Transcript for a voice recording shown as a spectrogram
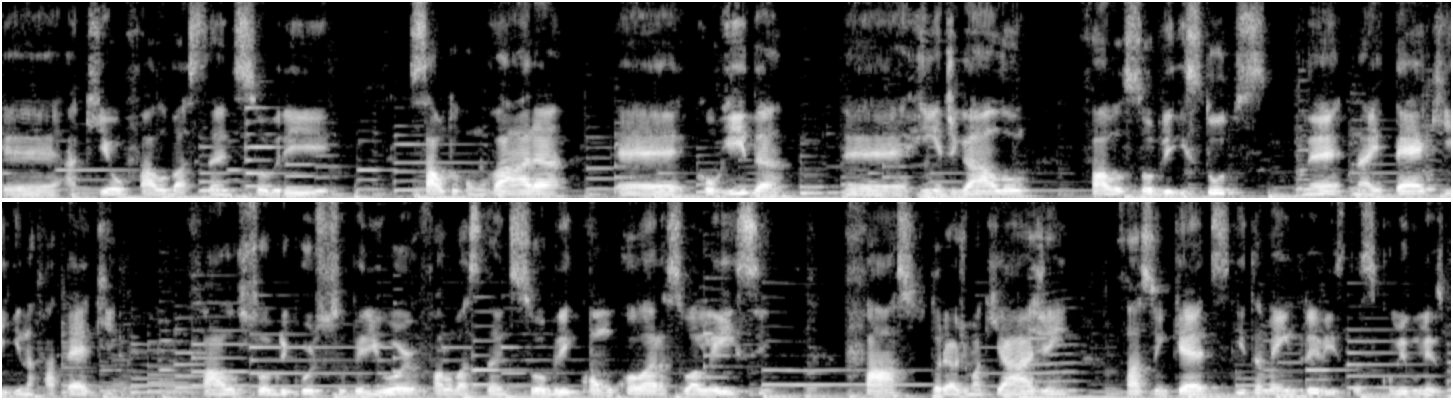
É, aqui eu falo bastante sobre salto com vara é, corrida, é, rinha de galo, falo sobre estudos né, na ETEC e na FATEC, falo sobre curso superior, falo bastante sobre como colar a sua lace, faço tutorial de maquiagem, faço enquetes e também entrevistas comigo mesmo.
